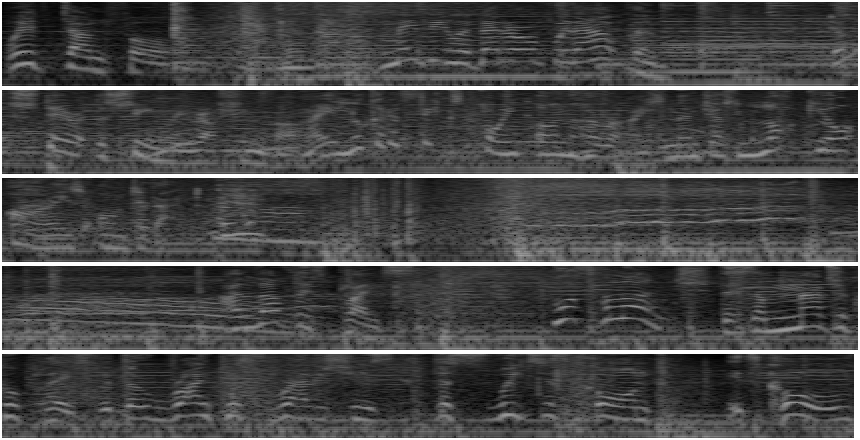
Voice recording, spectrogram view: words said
we're done for. Maybe we're better off without them. Don't stare at the scenery rushing by. Look at a fixed point on the horizon and just lock your eyes onto that. I love this place. What's for lunch? There's a magical place with the ripest radishes, the sweetest corn. It's called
